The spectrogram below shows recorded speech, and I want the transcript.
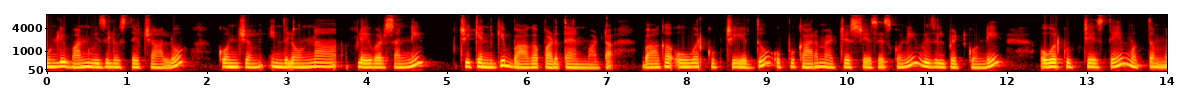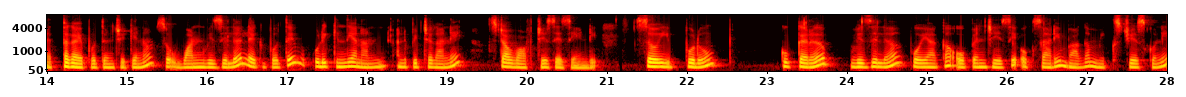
ఓన్లీ వన్ విజిల్ వస్తే చాలు. కొంచెం ఇందులో ఉన్న ఫ్లేవర్స్ అన్నీ చికెన్కి బాగా పడతాయి అన్నమాట బాగా ఓవర్ కుక్ చేయొద్దు. ఉప్పు కారం అడ్జస్ట్ చేసేసుకొని విజిల్ పెట్టుకోండి. ఓవర్ కుక్ చేస్తే మొత్తం మెత్తగా అయిపోతుంది చికెన్. సో వన్ విజిల్ లేకపోతే ఉడికింది అని అనిపించగానే స్టవ్ ఆఫ్ చేసేసేయండి. సో ఇప్పుడు కుక్కర్ విజిల్ పోయాక ఓపెన్ చేసి ఒకసారి బాగా మిక్స్ చేసుకొని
